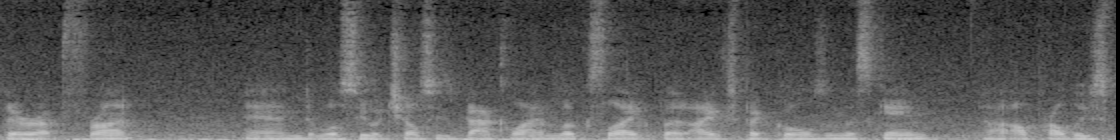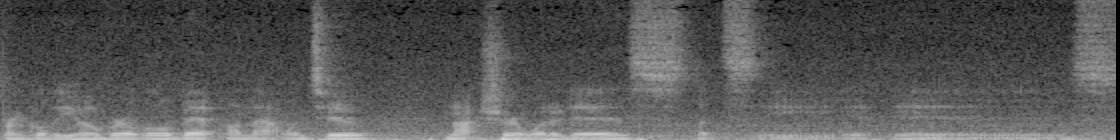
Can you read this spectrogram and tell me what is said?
they're up front, and we'll see what Chelsea's back line looks like. But I expect goals in this game. Uh, I'll probably sprinkle the over a little bit on that one too. Not sure what it is. Let's see. It is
